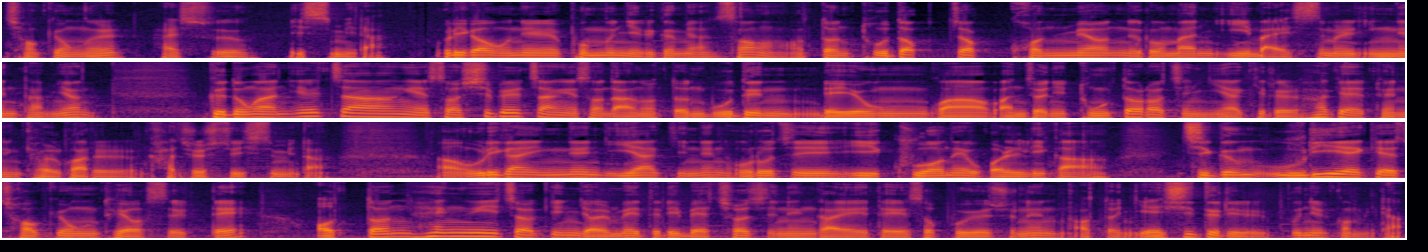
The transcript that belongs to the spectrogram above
적용을 할 수 있습니다. 우리가 오늘 본문 읽으면서 어떤 도덕적 권면으로만 이 말씀을 읽는다면 그동안 1장에서 11장에서 나눴던 모든 내용과 완전히 동떨어진 이야기를 하게 되는 결과를 가질 수 있습니다. 어, 우리가 읽는 이야기는 오로지 이 구원의 원리가 지금 우리에게 적용되었을 때 어떤 행위적인 열매들이 맺혀지는가에 대해서 보여주는 어떤 예시들일 뿐일 겁니다.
